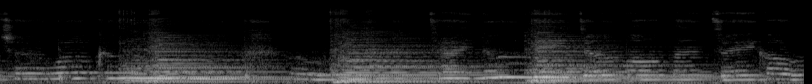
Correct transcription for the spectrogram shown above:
着我哭？太努力的我们最后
